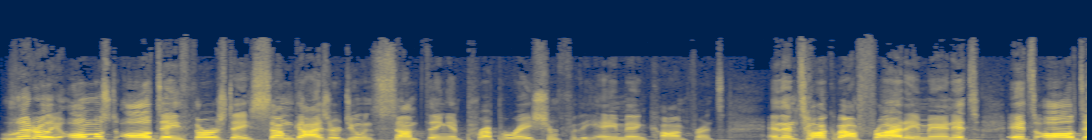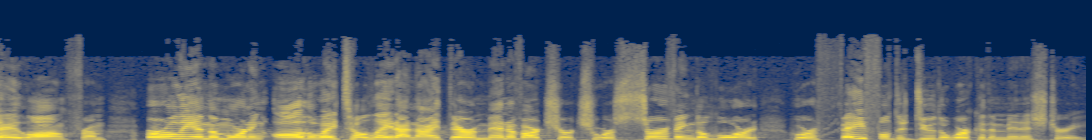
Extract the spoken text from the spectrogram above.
literally almost all day Thursday, some guys are doing something in preparation for the Amen conference. And then talk about Friday, man. It's it's all day long from early in the morning all the way till late at night. There are men of our church who are serving the Lord, who are faithful to do the work of the ministry.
